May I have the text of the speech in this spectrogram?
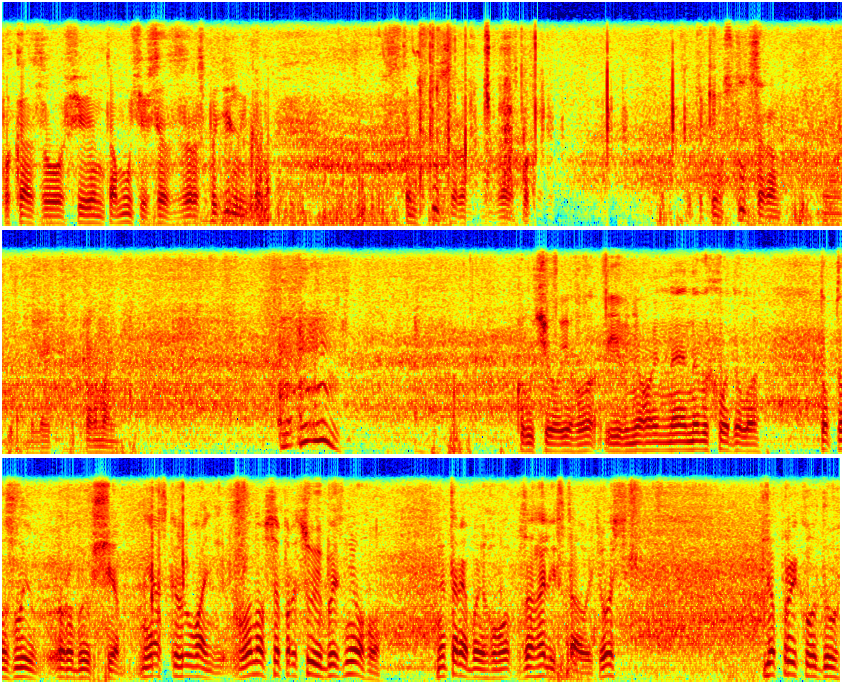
Показував, що він там мучився з розподільником, з тим штуцером. Зараз покажу. З таким штуцером. Блядь, в кармані. Кручував його і в нього не, не виходило. Тобто злив робив ще. Ну, Я скажу Вані, воно все працює без нього. Не треба його взагалі ставити. Ось для прикладу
